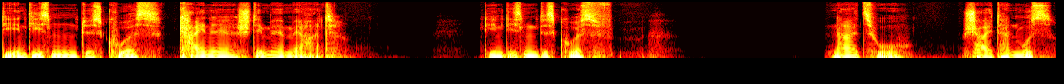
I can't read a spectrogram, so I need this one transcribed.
die in diesem Diskurs keine Stimme mehr hat, die in diesem Diskurs nahezu scheitern muss,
